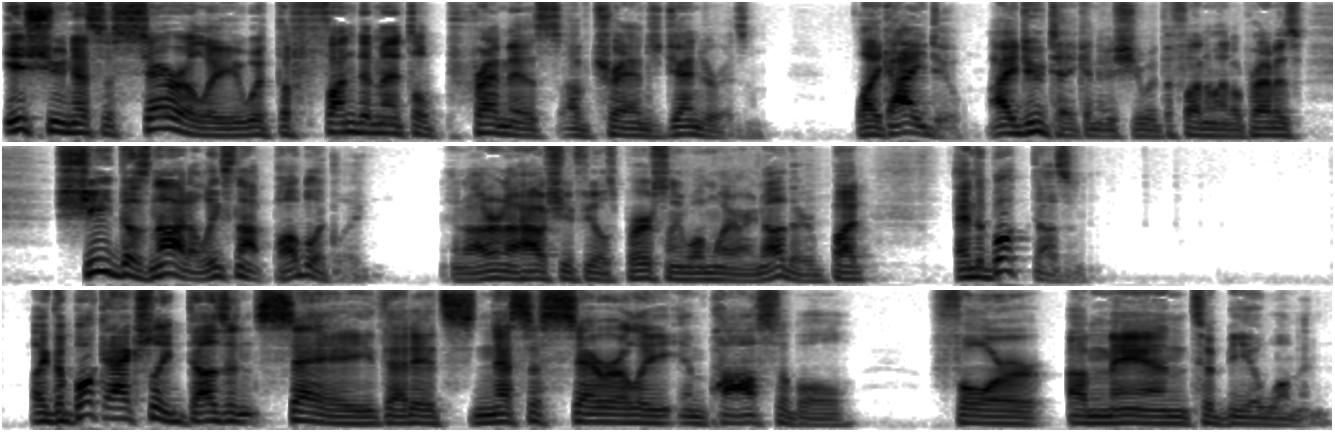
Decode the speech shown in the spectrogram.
issue necessarily with the fundamental premise of transgenderism, like I do. I do take an issue with the fundamental premise. She does not, at least not publicly. And I don't know how she feels personally, one way or another, but, and the book doesn't. Like the book actually doesn't say that it's necessarily impossible for a man to be a woman.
